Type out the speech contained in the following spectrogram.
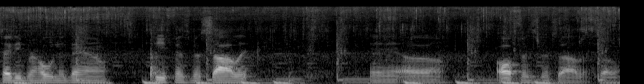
Teddy been holding it down, defense been solid, and uh, offense been solid. So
